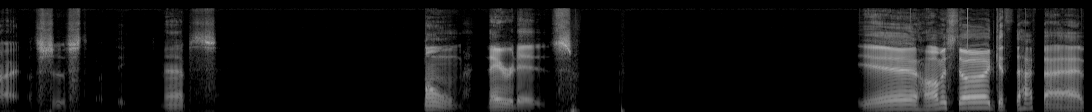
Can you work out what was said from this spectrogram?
Alright, let's just update these maps. Boom. There it is. Yeah, Homicide gets the high five.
